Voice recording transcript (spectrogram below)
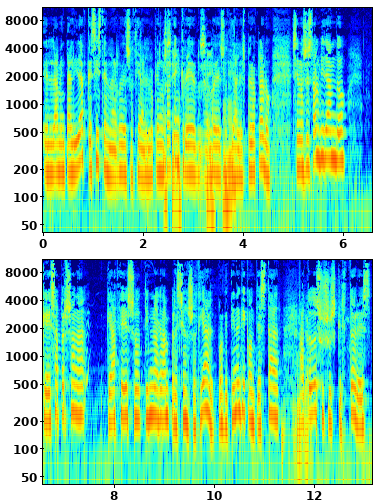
la mentalidad que existe en las redes sociales, lo que nos hacen creer las redes sociales. Pero claro, se nos está olvidando que esa persona que hace eso tiene una gran presión social, porque tiene que contestar a todos sus suscriptores,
